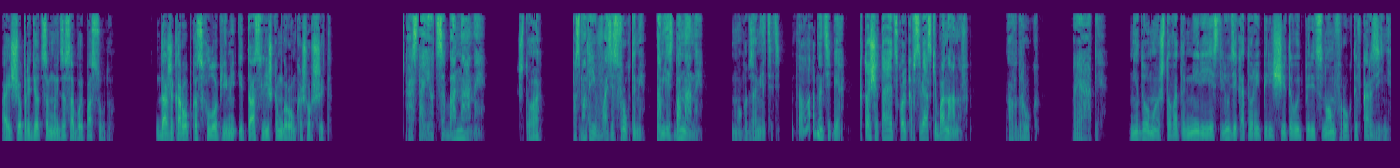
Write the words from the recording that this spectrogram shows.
а еще придется мыть за собой посуду. Даже коробка с хлопьями и та слишком громко шуршит. «Остаются бананы». «Что?» «Посмотри в вазе с фруктами. Там есть бананы». Могут заметить. «Да ладно тебе. Кто считает, сколько в связке бананов?» «А вдруг?» «Вряд ли. Не думаю, что в этом мире есть люди, которые пересчитывают перед сном фрукты в корзине».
